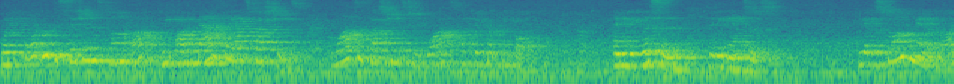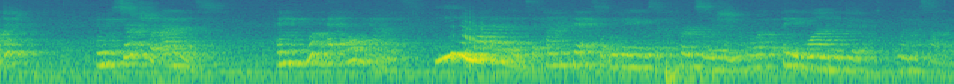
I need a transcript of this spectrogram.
when important decisions come up, we automatically ask questions, lots of questions to lots of different people, and we listen to the answers. We have a strong command of logic, and we search for evidence, and we look at all the evidence, even that evidence that contradicts what we gave was the preferred solution, or what the thing we wanted to do when we started.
